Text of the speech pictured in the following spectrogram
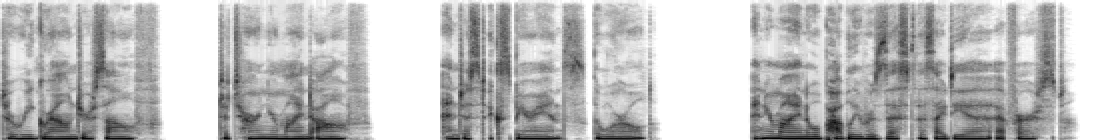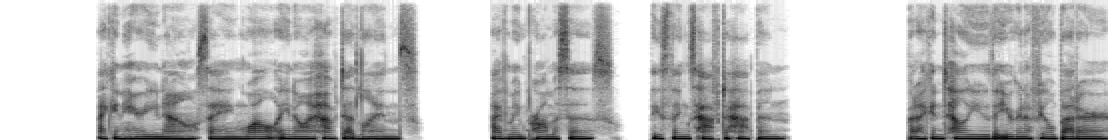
to reground yourself, to turn your mind off, and just experience the world. And your mind will probably resist this idea at first. I can hear you now saying, Well, you know, I have deadlines. I've made promises. These things have to happen. But I can tell you that you're going to feel better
